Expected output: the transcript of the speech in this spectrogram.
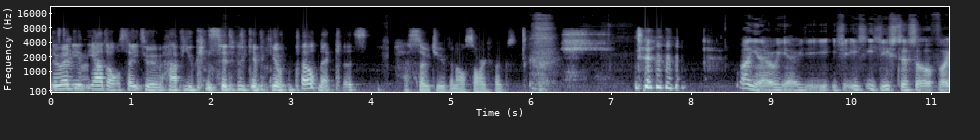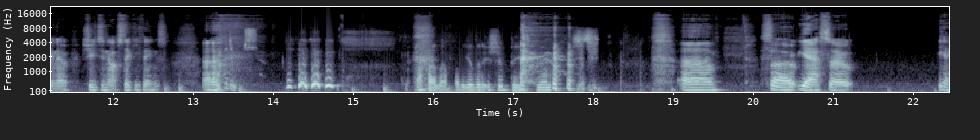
do any of the adults say to him, "Have you considered giving him a pearl necklace?" That's so juvenile. Sorry, folks. Well, you know, you know, he, he- he's he's used to sort of like you know shooting out sticky things. Uh, I found that funnier than it should be. To be honest. Um, so yeah, so yeah,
